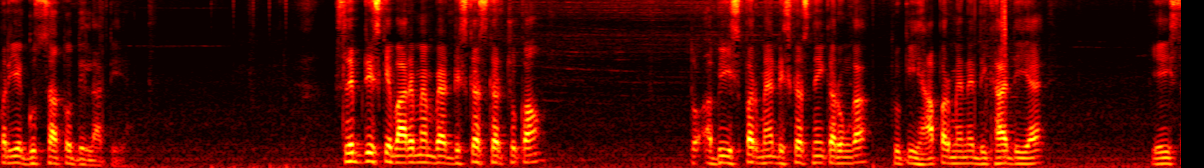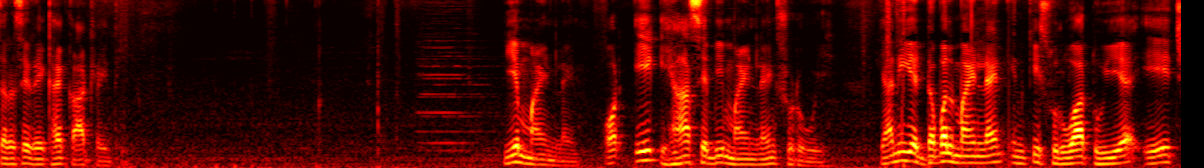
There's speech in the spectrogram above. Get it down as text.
पर ये गुस्सा तो दिलाती है। स्लिप डिस्क के बारे में मैं डिस्कस कर चुका हूँ तो अभी इस पर मैं डिस्कस नहीं करूँगा, क्योंकि यहाँ पर मैंने दिखा दिया है, ये इस तरह से रेखाएँ काट रही थी। ये माइंड लाइन, और एक यहाँ से भी माइंड लाइन शुरू हुई। यानी ये डबल माइंड लाइन इनकी शुरुआत हुई है age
